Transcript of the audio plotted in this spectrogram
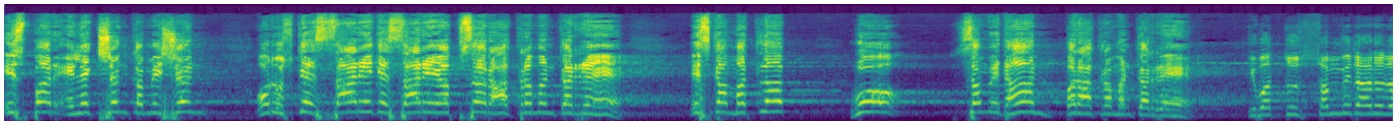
इस पर इलेक्शन कमीशन और उसके सारे के सारे अफसर आक्रमण कर रहे हैं इसका मतलब वो संविधान पर आक्रमण कर रहे हैं ಇವತ್ತು ಸಂವಿಧಾನದ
